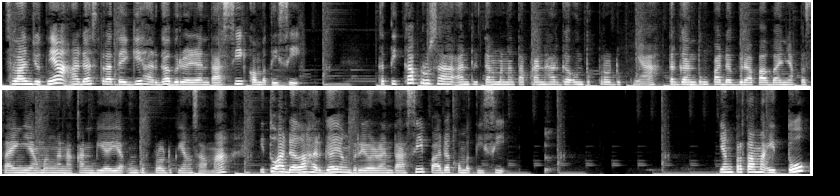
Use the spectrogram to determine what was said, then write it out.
Selanjutnya ada strategi harga berorientasi kompetisi. Ketika perusahaan retail menetapkan harga untuk produknya, tergantung pada berapa banyak pesaing yang mengenakan biaya untuk produk yang sama, itu adalah harga yang berorientasi pada kompetisi. Yang pertama itu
